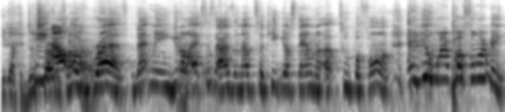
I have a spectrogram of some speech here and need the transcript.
he got the Duke He out five. of breath. That means you don't Oh. exercise enough to keep your stamina up to perform, and you weren't performing.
